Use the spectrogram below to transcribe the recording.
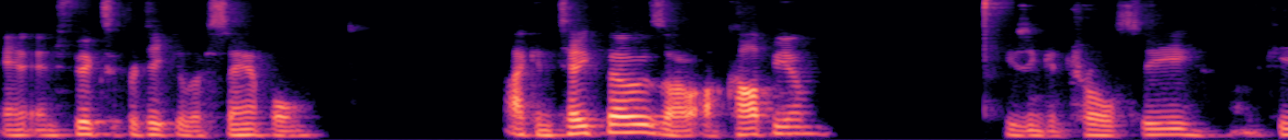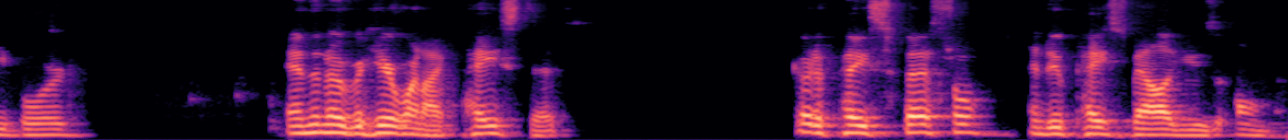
and, and fix a particular sample, I can take those, I'll, I'll copy them using Control C on the keyboard. And then over here, when I paste it, go to paste special and do paste values only.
